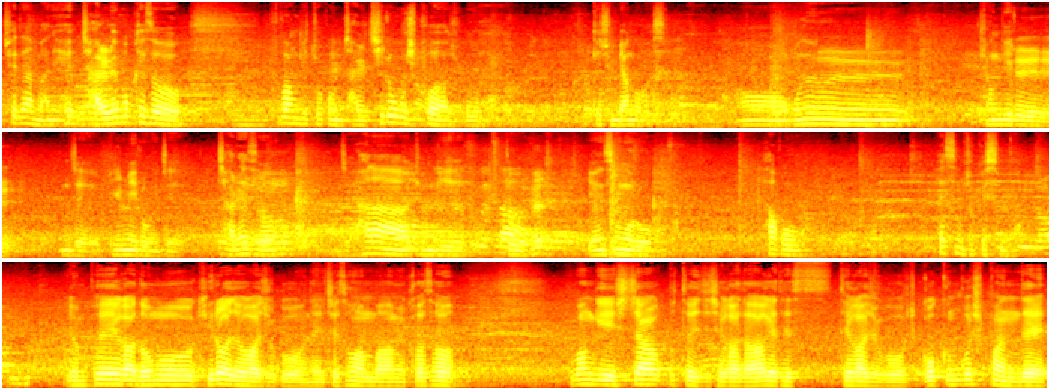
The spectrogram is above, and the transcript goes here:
최대한 많이 해- 잘 회복해서 후반기 조금 잘 치르고 싶어가지고 그렇게 준비한 것 같습니다. 어, 오늘 경기를 이제 빌미로 이제 잘해서 이제 하나 경기 또 연승으로 하고 했으면 좋겠습니다. 연패가 너무 길어져가지고 네, 죄송한 마음이 커서 후반기 시작부터 이제 제가 나가게 됐, 돼가지고 꼭 끊고 싶었는데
